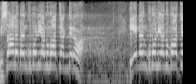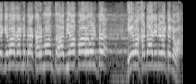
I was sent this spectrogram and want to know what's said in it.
විශාල බැංකු පොලි අනුමාතයක් දෙනවා. ඒ බැංකු පොලි අනුපාතය ගෙවා ගන්න බෑ කර්මාන්ත හා ව්‍යාපාරවලට ඒවා කඩාගෙන වැටෙනවා.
